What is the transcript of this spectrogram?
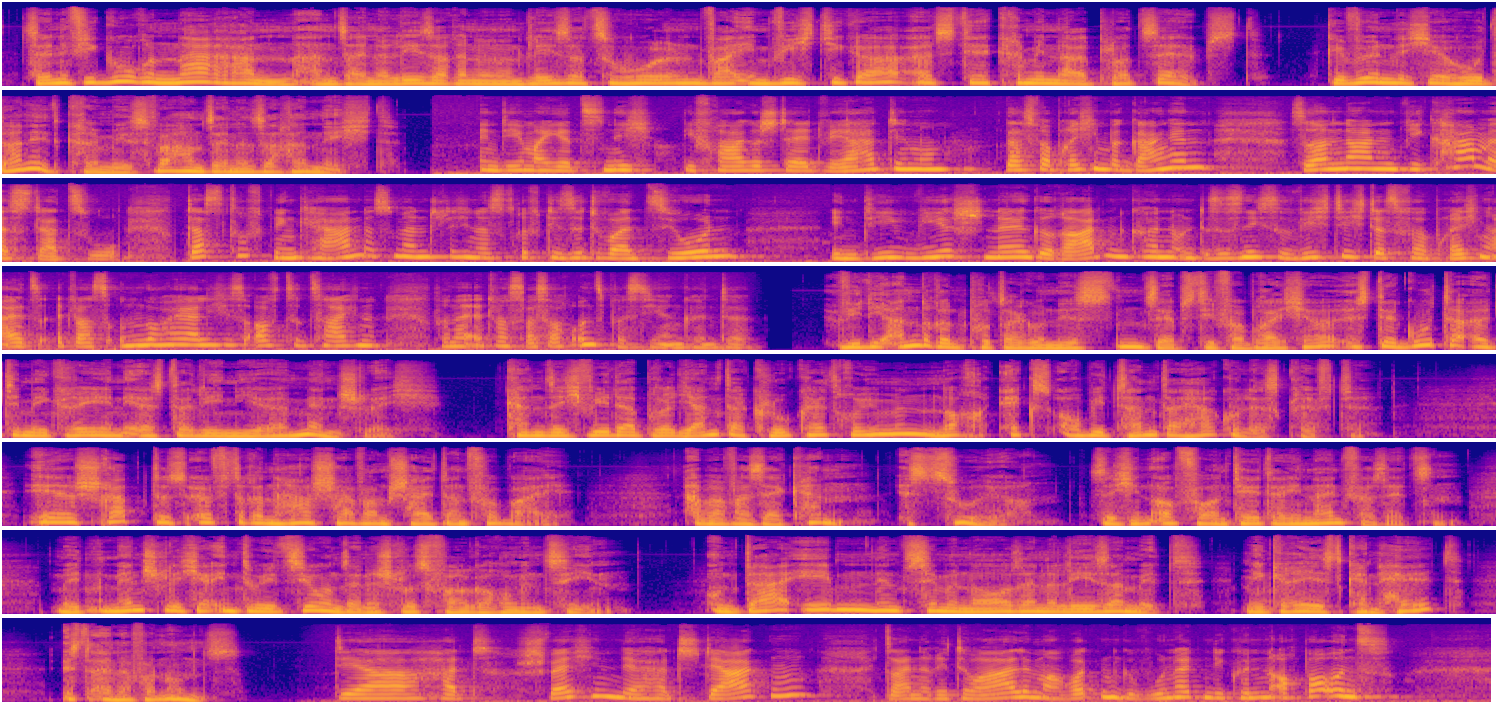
Seine Figuren nah ran an seine Leserinnen und Leser zu holen, war ihm wichtiger als der Kriminalplot selbst. Gewöhnliche Whodunit-Krimis waren seine Sache nicht indem er jetzt nicht die Frage stellt, wer hat denn das Verbrechen begangen, sondern wie kam es dazu? Das trifft den Kern des Menschlichen, das trifft die Situation, in die wir schnell geraten können. Und es ist nicht so wichtig, das Verbrechen als etwas Ungeheuerliches aufzuzeichnen, sondern etwas, was auch uns passieren könnte. Wie die anderen Protagonisten, selbst die Verbrecher, ist der gute alte Maigret in erster Linie menschlich. Kann sich weder brillanter Klugheit rühmen, noch exorbitanter Herkuleskräfte. Er schrappt des Öfteren haarscharf am Scheitern vorbei. Aber was er kann, ist zuhören, sich in Opfer und Täter hineinversetzen, mit menschlicher Intuition seine Schlussfolgerungen ziehen. Und da eben nimmt Simenon seine Leser mit. Maigret ist kein Held, ist einer von uns. Der hat Schwächen, der hat Stärken. Seine Rituale, Marotten, Gewohnheiten, die können auch bei uns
